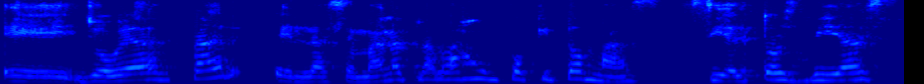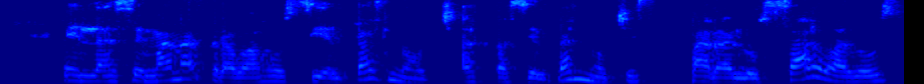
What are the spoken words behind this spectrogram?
eh, yo voy a adaptar, en la semana trabajo un poquito más, ciertos días en la semana trabajo ciertas noches, hasta ciertas noches. Para los sábados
